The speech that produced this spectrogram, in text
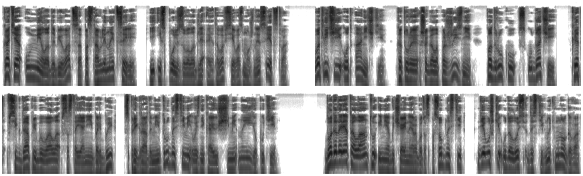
Катя умела добиваться поставленной цели и использовала для этого все возможные средства. В отличие от Анечки, которая шагала по жизни под руку с удачей, Кэт всегда пребывала в состоянии борьбы с преградами и трудностями, возникающими на ее пути. Благодаря таланту и необычайной работоспособности девушке удалось достигнуть многого,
